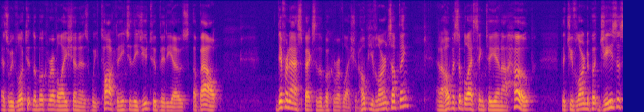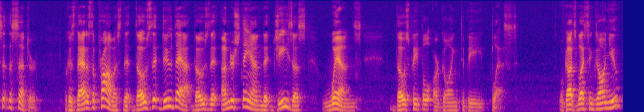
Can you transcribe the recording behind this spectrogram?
as we've looked at the book of Revelation, as we've talked in each of these YouTube videos about different aspects of the book of Revelation. I hope you've learned something, and I hope it's a blessing to you, and I hope that you've learned to put Jesus at the center because that is the promise that those that do that, those that understand that Jesus wins, those people are going to be blessed. Well, God's blessings on you.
